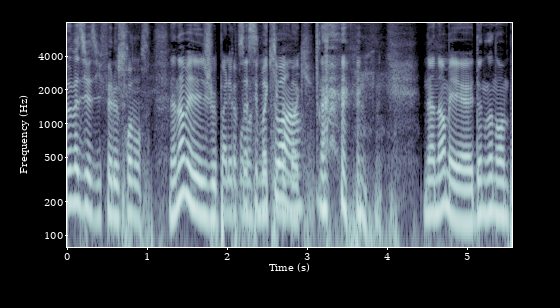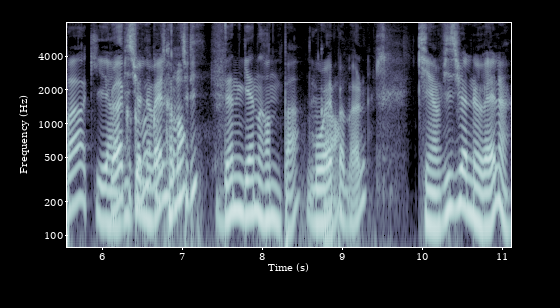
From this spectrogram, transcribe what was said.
Non, vas-y, vas-y, fais le prononce. Non, non, mais je vais pas les Comme ça, prononcer c'est moi qui toi, me hein. moque. Non, non, mais euh, Danganronpa, qui est un visual comment, novel. Comment tu dis? Danganronpa, Ouais, pas mal. qui est un visual novel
